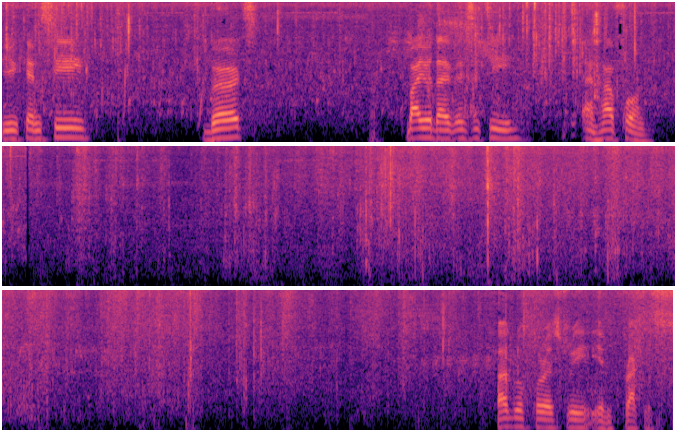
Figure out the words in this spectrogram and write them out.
you can see birds, biodiversity, and have fun. Agroforestry in practice.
